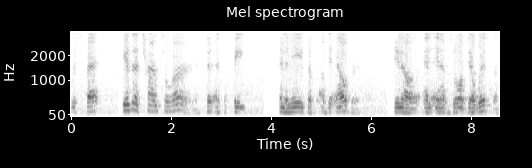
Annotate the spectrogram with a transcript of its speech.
respect? Is it a time to learn and sit at the feet and the knees of, of the elders, you know, and, and absorb their wisdom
